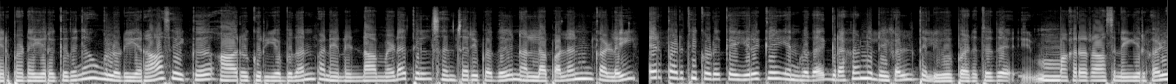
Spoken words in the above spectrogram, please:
ஏற்பட இருக்குதுங்க. உங்களுடைய ராசிக்கு ஆறுக்குரிய புதன் பன்னிரெண்டாம் இடத்தில் சஞ்சரிப்பது நல்ல பலன்களை ஏற்படுத்தி கொடுக்க இருக்கு என்பதை கிரக நிலைகள் தெளிவுபடுத்துது. மகர ராசினியர்கள்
